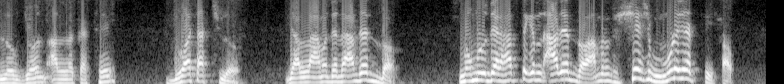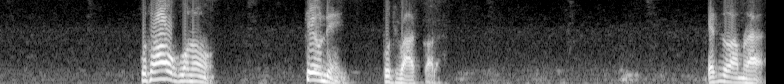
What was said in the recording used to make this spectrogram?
লোকজন আল্লাহর কাছে দোয়া চাচ্ছিল যে আল্লাহ আমাদের আজাদ নমরুদের হাত থেকে আজাদ দাও আমরা তো শেষ মরে যাচ্ছি সব। কোথাও কোনো কেউ নেই প্রতিবাদ করা। এটা তো আমরা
